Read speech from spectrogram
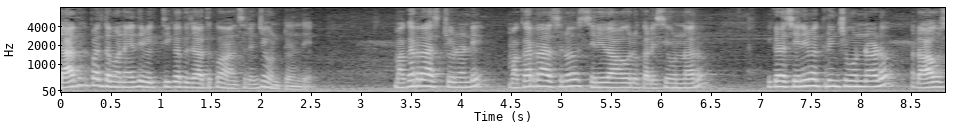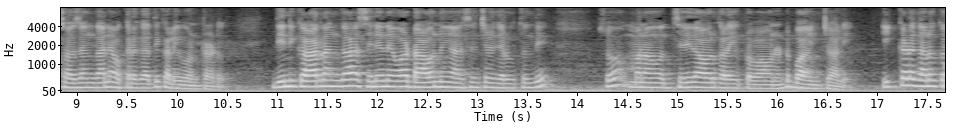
జాతక ఫలితం అనేది వ్యక్తిగత జాతకం అనుసరించి ఉంటుంది. మకర రాశి చూడండి. మకర రాశిలో శని రాహువులు కలిసి ఉన్నారు. ఇక్కడ శని వక్రించి ఉన్నాడు. రాహు సహజంగానే వక్రగతి కలిగి ఉంటాడు. దీని కారణంగా శని అనేవాడు రాహుని అనుసరించడం జరుగుతుంది. సో మనం శని రాహులు కలిగే ప్రభావం అంటే భావించాలి. ఇక్కడ కనుక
